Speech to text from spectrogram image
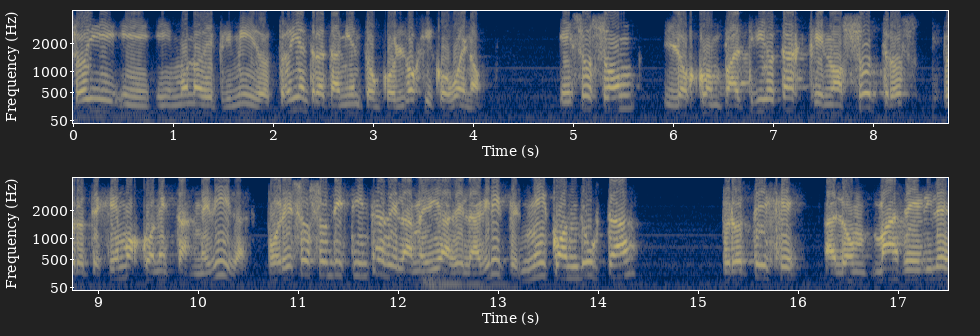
soy inmunodeprimido, estoy en tratamiento oncológico, bueno, esos son los compatriotas que nosotros protegemos con estas medidas. Por eso son distintas de las medidas de la gripe. Mi conducta protege a los más débiles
